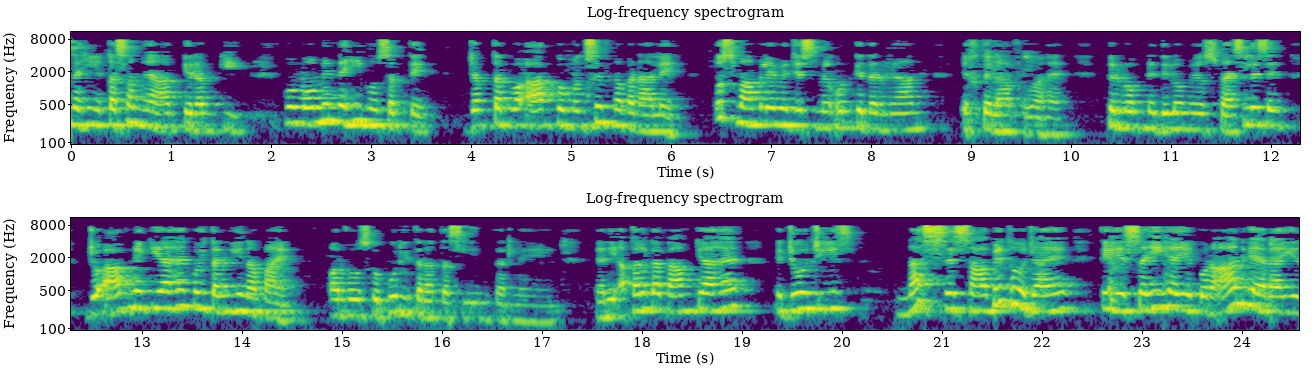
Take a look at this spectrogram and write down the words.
نہیں، قسم ہے آپ کے رب کی، وہ مومن نہیں ہو سکتے جب تک وہ آپ کو منصف نہ بنا لے۔ اس معاملے میں جس میں ان کے درمیان اختلاف ہوا ہے۔ پھر وہ اپنے دلوں میں اس فیصلے سے جو آپ نے کیا ہے کوئی تنگی نہ پائے اور وہ اس کو پوری طرح تسلیم کر لیں۔ یعنی عقل کا کام کیا ہے کہ جو چیز نس سے ثابت ہو جائے کہ یہ صحیح ہے، یہ قرآن کہہ رہا ہے، یہ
